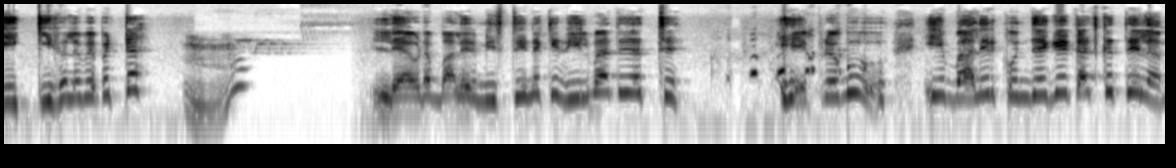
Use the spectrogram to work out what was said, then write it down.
এই কি হলো ব্যাপারটা? লেওড়া বালের মিস্ত্রি নাকি রিল বানাতে যাচ্ছে? হে প্রভু এই বালির কোন জায়গায় কাজ করতে এলাম?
